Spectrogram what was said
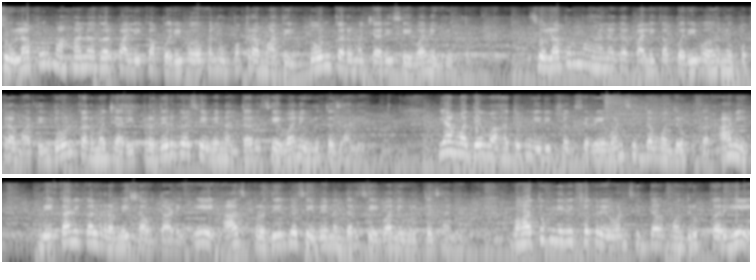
सोलापूर महानगरपालिका परिवहन उपक्रमातील दोन कर्मचारी सेवानिवृत्त. सोलापूर महानगरपालिका परिवहन उपक्रमातील दोन कर्मचारी प्रदीर्घ सेवेनंतर सेवानिवृत्त झाले. यामध्ये वाहतूक निरीक्षक रेवणसिद्ध मंद्रुपकर आणि मेकॅनिकल रमेश अवताडे हे आज प्रदीर्घ सेवेनंतर सेवानिवृत्त झाले. वाहतूक निरीक्षक रेवणसिद्ध मंद्रुपकर हे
